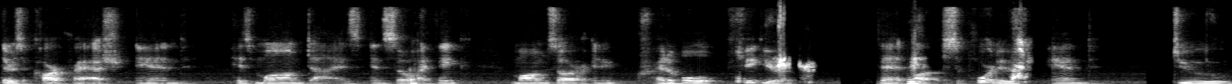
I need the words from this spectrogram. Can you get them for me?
there's a car crash and his mom dies, and so I think moms are an incredible figure that are supportive and do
